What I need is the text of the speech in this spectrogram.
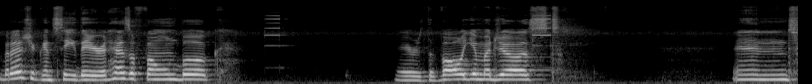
but as you can see there, it has a phone book. There's the volume adjust. And,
